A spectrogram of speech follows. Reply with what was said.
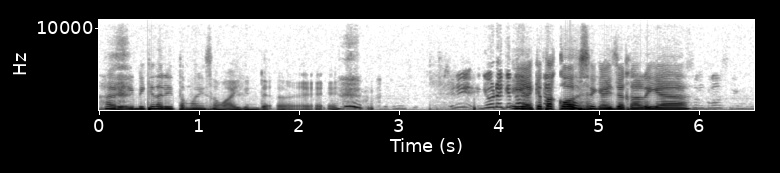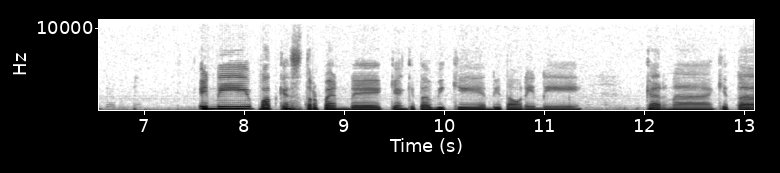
Hari ini kita ditemani sama Ayunda. Ya udah Iya kita closing aja kali ya. Ini podcast terpendek yang kita bikin di tahun ini karena kita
